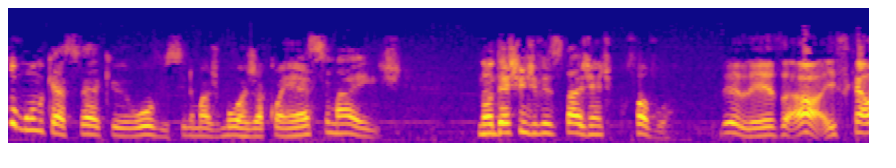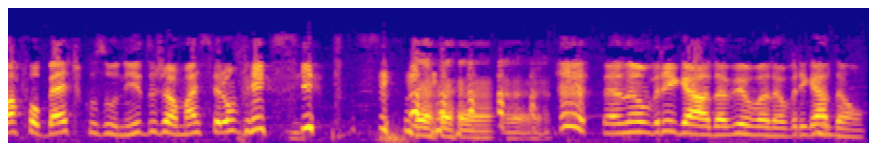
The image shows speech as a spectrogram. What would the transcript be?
Todo mundo que, é, que ouve Cine Masmorra já conhece, mas não deixem de visitar a gente, por favor. Beleza. Ó, escalafobéticos unidos jamais serão vencidos. não, não, obrigada, viu, mano? Obrigadão.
